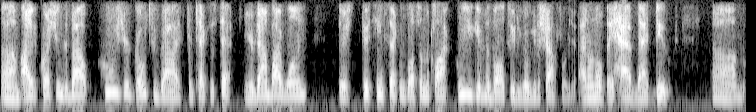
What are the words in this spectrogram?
Um, I have questions about who is your go to guy for Texas Tech. You're down by one there's 15 seconds left on the clock. Who are you giving the ball to to go get a shot for you? I don't know if they have that dude. Um,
